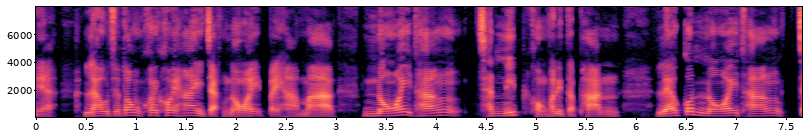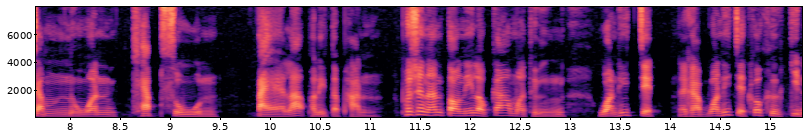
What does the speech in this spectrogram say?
เนี่ยเราจะต้องค่อยๆ ให้จากน้อยไปหามาก น้อยทั้งชนิดของผลิตภัณฑ์ แล้วก็น้อยทั้งจำนวนแคปซูลแต่ละผลิตภัณฑ์ เพราะฉะนั้นตอนนี้เราก้าวมาถึงวันที่ 7 นะครับวันที่ 7 ก็คือกิน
